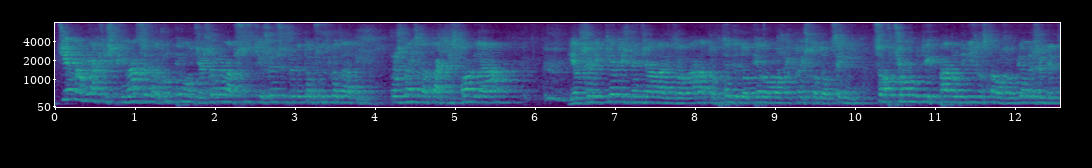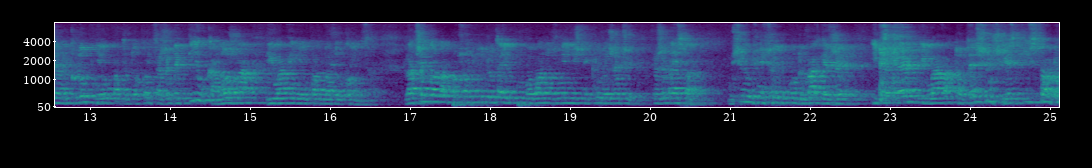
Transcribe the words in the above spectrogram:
Gdzie mam jakieś finanse na grupy młodzieżowe, na wszystkie rzeczy, żeby to wszystko zabić? Proszę Państwa, ta historia, jeżeli kiedyś będzie analizowana, to wtedy dopiero może ktoś to doceni, co w ciągu tych paru dni zostało zrobione, żeby ten klub nie upadł do końca, żeby piłka nożna w Iławie nie upadła do końca. Dlaczego na początku tutaj próbowano zmienić niektóre rzeczy? Proszę Państwa, musimy wziąć sobie pod uwagę, że ITR Iława to też już jest historia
